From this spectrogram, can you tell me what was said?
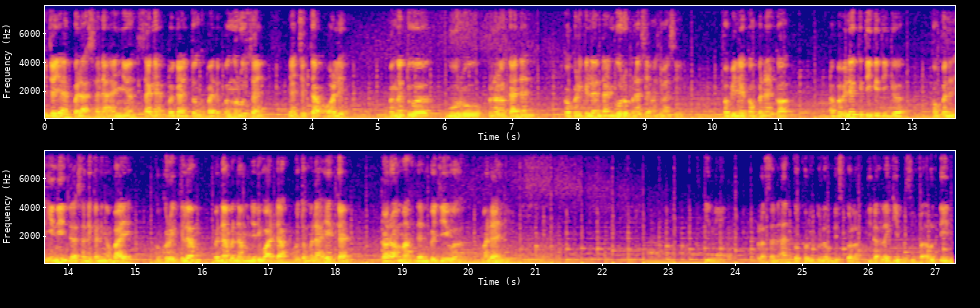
kejayaan pelaksanaannya sangat bergantung kepada pengurusan yang cekap oleh pengetua, guru, penolong kanan, kokurikulum dan guru penasihat masing-masing. Apabila komponen ko, apabila ketiga-tiga komponen ini dilaksanakan dengan baik, kokurikulum benar-benar menjadi wadah untuk melahirkan karamah dan berjiwa madani. Kini, pelaksanaan kurikulum di sekolah tidak lagi bersifat rutin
